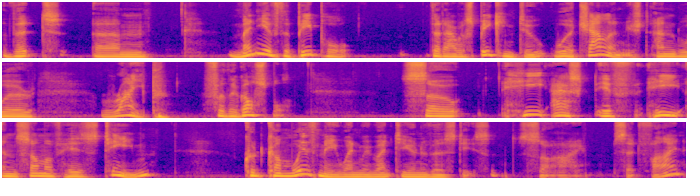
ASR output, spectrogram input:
that um, many of the people that I was speaking to were challenged and were ripe for the gospel. So he asked if he and some of his team could come with me when we went to universities. So I said, fine.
